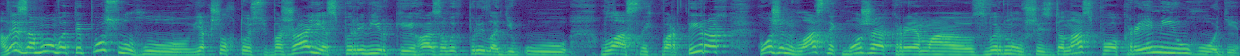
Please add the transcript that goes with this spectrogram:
Але замовити послугу, якщо хтось бажає, з перевірки газових приладів у власних квартирах, кожен власник може окремо, звернувшись до нас по окремій угоді.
